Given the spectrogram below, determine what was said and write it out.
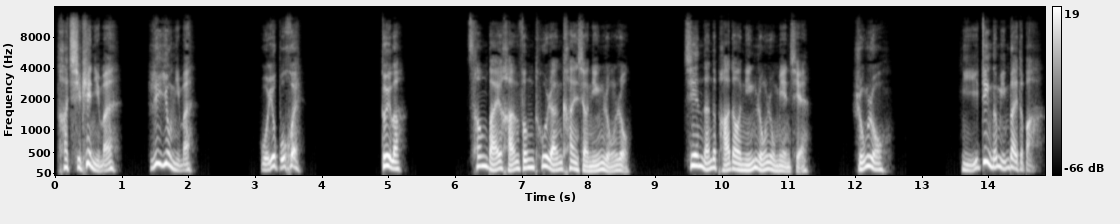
他欺骗你们，利用你们。”我又不会。对了，苍白寒风突然看向宁荣荣，艰难的爬到宁荣荣面前。荣荣，你一定能明白的吧？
